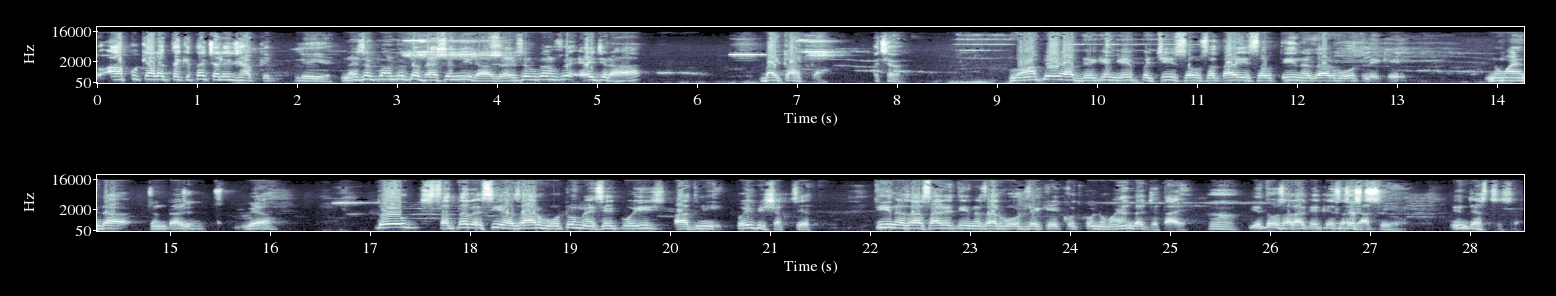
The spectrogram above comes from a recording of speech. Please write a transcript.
तो आपको क्या लगता है कितना चैलेंज है आपके लिए ये? नेशनल कांग्रेस का वैसे नहीं रहा। नेशनल कांग्रेस का एज रहा बाइकाट का। अच्छा। वहाँ पे आप देखेंगे पच्चीस सौ सत्ताईस सौ तीन हज़ार वोट लेके नुमाइंदा चुनता गया। तो सत्तर अस्सी हज़ार वोटों में से कोई आदमी कोई भी शख्सियत तीन हज़ार साढ़े तीन हज़ार वोट लेके खुद को नुमाइंदा जताए। हाँ। ये उस इलाके के साथ Injustice. जाती है। इनजस्टिस है।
